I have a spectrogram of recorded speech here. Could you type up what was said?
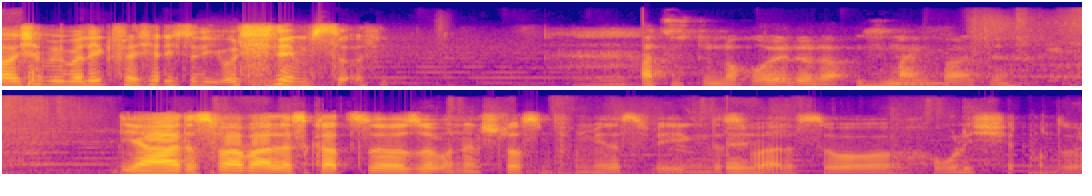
Oh, ich habe überlegt, vielleicht hätte ich so die Ulti nehmen sollen. Hattest du noch Ult oder? Mein Gott. ja. Ja, das war aber alles gerade so, so unentschlossen von mir, deswegen. Das Okay. war alles so holy shit und so.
